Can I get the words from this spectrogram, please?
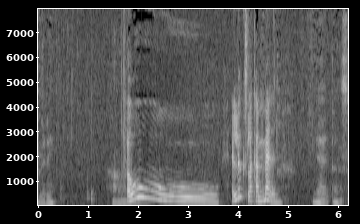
Ready? Oh, it looks like a melon. Yeah, it does.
